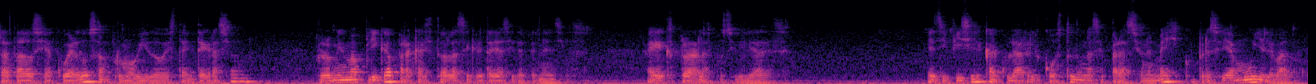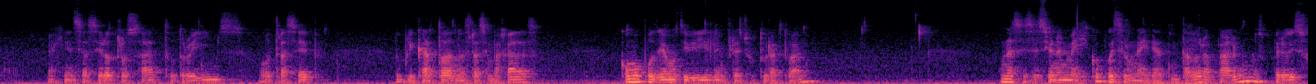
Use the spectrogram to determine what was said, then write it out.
tratados y acuerdos han promovido esta integración, pero lo mismo aplica para casi todas las secretarías y dependencias. Hay que explorar las posibilidades. Es difícil calcular el costo de una separación en México, pero sería muy elevado. Imagínense hacer otro SAT, otro IMSS, otra CEP, duplicar todas nuestras embajadas. ¿Cómo podríamos dividir la infraestructura actual? Una secesión en México puede ser una idea tentadora para algunos, pero es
